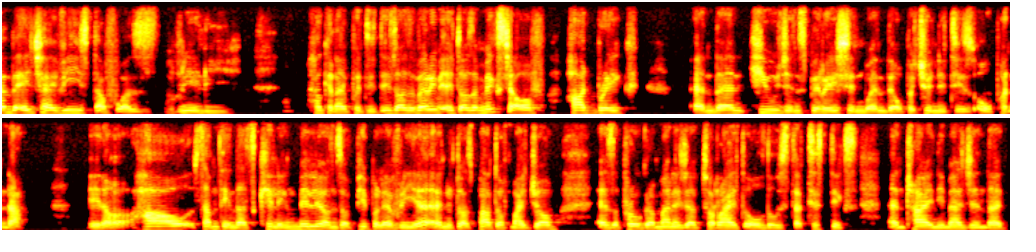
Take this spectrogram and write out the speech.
and the HIV stuff was really how can I put it? It was a very, it was a mixture of heartbreak and then huge inspiration when the opportunities opened up. You know, how something that's killing millions of people every year, and it was part of my job as a program manager to write all those statistics and try and imagine that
